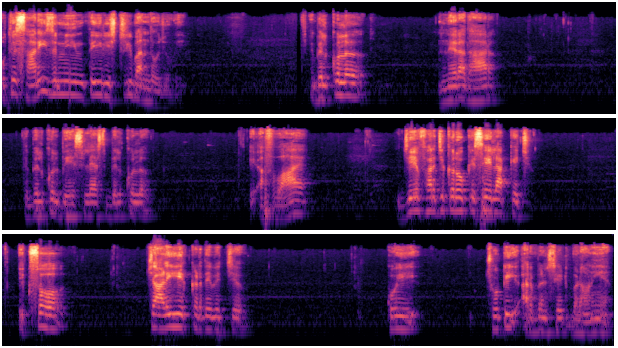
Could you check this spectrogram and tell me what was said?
ਉੱਥੇ ਸਾਰੀ ਜ਼ਮੀਨ ਤੇ ਹੀ ਰਜਿਸਟਰੀ ਬੰਦ ਹੋ ਜਾਊਗੀ। ਬਿਲਕੁਲ ਨਿਰਾਧਾਰ ਤੇ ਬਿਲਕੁਲ ਬੇਸਲੈਸ ਬਿਲਕੁਲ ਇਹ ਅਫਵਾਹ ਹੈ। ਜੇ ਫਰਜ਼ ਕਰੋ ਕਿਸੇ ਇਲਾਕੇ 'ਚ 140 ਏਕੜ ਦੇ ਵਿੱਚ ਕੋਈ ਛੋਟੀ ਅਰਬਨ ਸਟੇਟ ਬਣਾਉਣੀ ਹੈ,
